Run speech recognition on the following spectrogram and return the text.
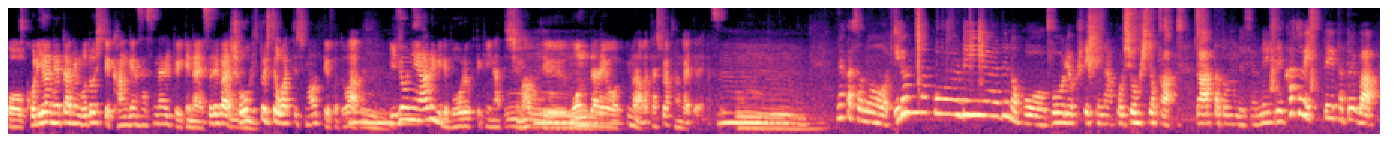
こうコリアネタに戻して還元させないといけない。それが消費として終わってしまうっていうことは、うん。非常にある意味で暴力的になってしまうっていう問題を今私は考えております。うん。なんかそのいろんなこうレイヤーでのこう暴力的なこう消費とかがあったと思うんですよね。でかといって例えば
